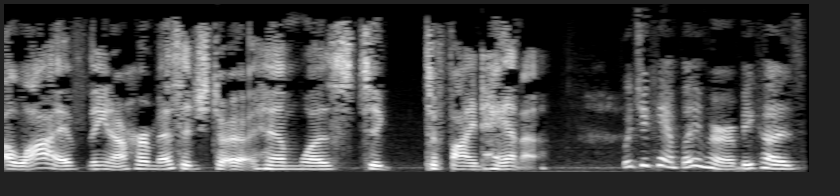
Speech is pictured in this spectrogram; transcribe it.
alive. You know, her message to him was to, to find Hannah. Which you can't blame her because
